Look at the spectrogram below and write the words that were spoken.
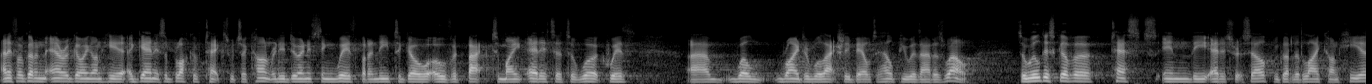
And if I've got an error going on here, again, it's a block of text which I can't really do anything with, but I need to go over back to my editor to work with. Um, well, Rider will actually be able to help you with that as well. So we'll discover tests in the editor itself. We've got a little icon here,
